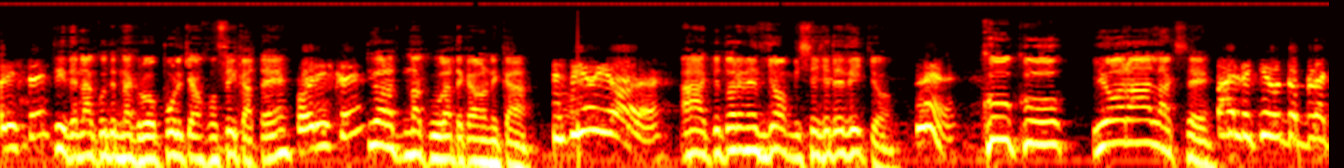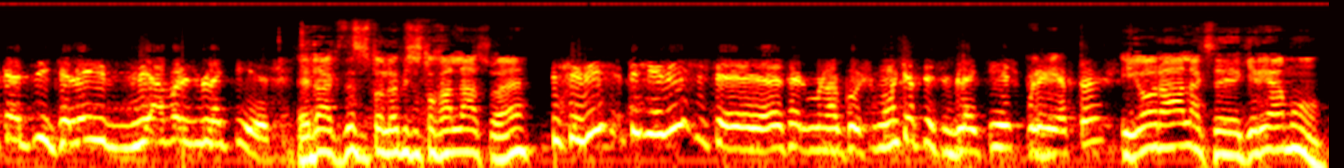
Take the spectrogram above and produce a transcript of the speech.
Ορίστε. Τι, δεν ακούτε την Ακροπούλη και αγχωθήκατε; ε; Ορίστε. Τι ώρα την ακούγατε κανονικά; Στις δύο η ώρα. Α, και τώρα είναι δυόμιση, έχετε δίκιο. Ναι. Κούκου, Η ώρα άλλαξε. Πάλι εκείνο το πλακατζί και λέει διάφορες βλακίες. Εντάξει, δεν σας το λέω, μη σας το χαλάσω, ε. Τις ειδήσεις ε, θέλουμε να ακούσουμε, όχι αυτές τις βλακίες που λέει αυτός. Η ώρα άλλαξε, κυρία μου.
